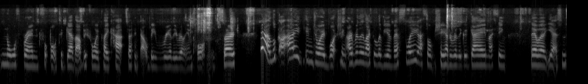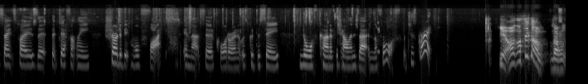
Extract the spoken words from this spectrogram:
North branded football together before we play Cats. I think that will be really, really important. So, yeah, look, I, I enjoyed watching. I really like Olivia Vesely. I thought she had a really good game. I think there were, yeah, some Saints players that that definitely showed a bit more fight in that third quarter, and it was good to see North kind of challenge that in the fourth, which is great. Yeah, I, I think they'll, they'll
